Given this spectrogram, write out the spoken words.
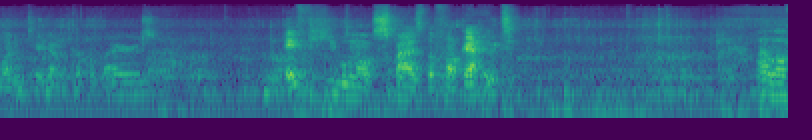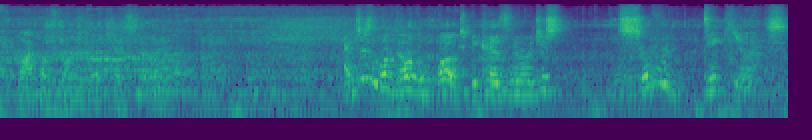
want to tear down a couple wires. If he will not spaz the fuck out. I love Black Ops One, which is uh, I just loved all the bugs because they were just so ridiculous.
